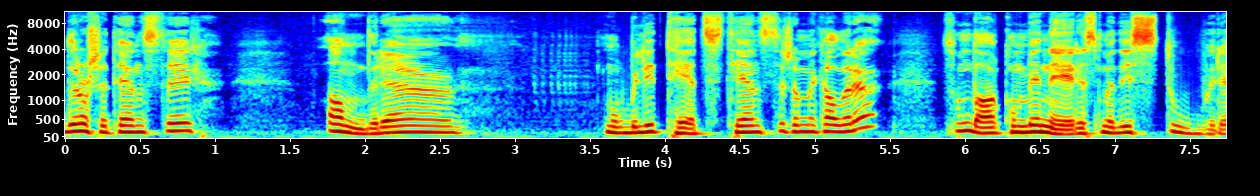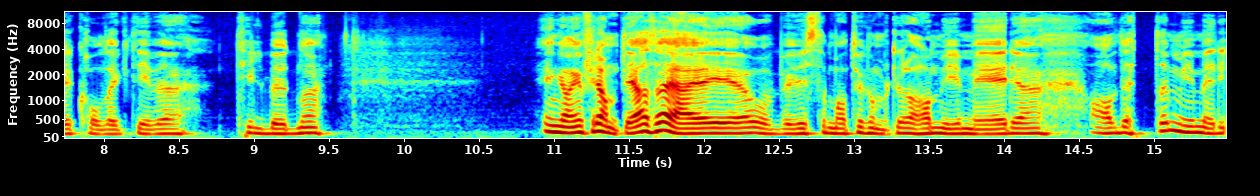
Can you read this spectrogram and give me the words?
drosjetjenester, andre mobilitetstjenester, som vi kaller det, som da kombineres med de store kollektive tilbudene. En gang i framtida er jeg overbevist om at vi kommer til å ha mye mer eh, av dette. Mye mer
